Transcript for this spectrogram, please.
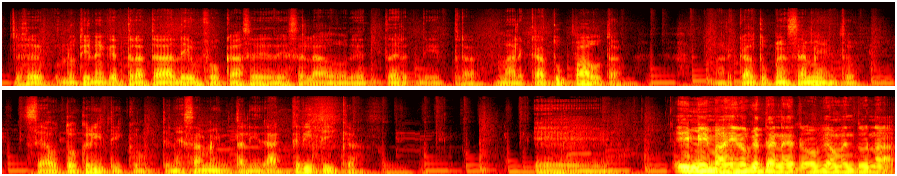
Entonces, uno tiene que tratar de enfocarse desde ese lado, de, marcar tu pauta, marcar tu pensamiento, ser autocrítico, tener esa mentalidad crítica. Eh, Y me imagino que tener, obviamente, una.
